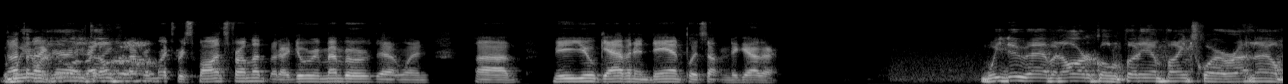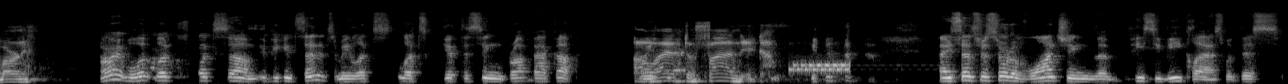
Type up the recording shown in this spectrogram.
Did Not we that I ever hear know of. I don't anything? remember much response from it, but I do remember that when uh, me, you, Gavin, and Dan put something together. We do have an article to put in Paint Square right now, Bernie. All right, well let- let's let's um, if you can send it to me, let's let's get this thing brought back up. I'll have to find it. And since we're sort of launching the PCB class with this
